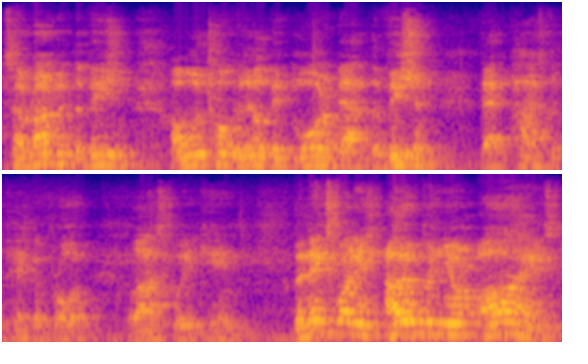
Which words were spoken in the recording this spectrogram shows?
So run with the vision. I will talk a little bit more about the vision that Pastor Pekka brought last weekend. The next one is open your eyes.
